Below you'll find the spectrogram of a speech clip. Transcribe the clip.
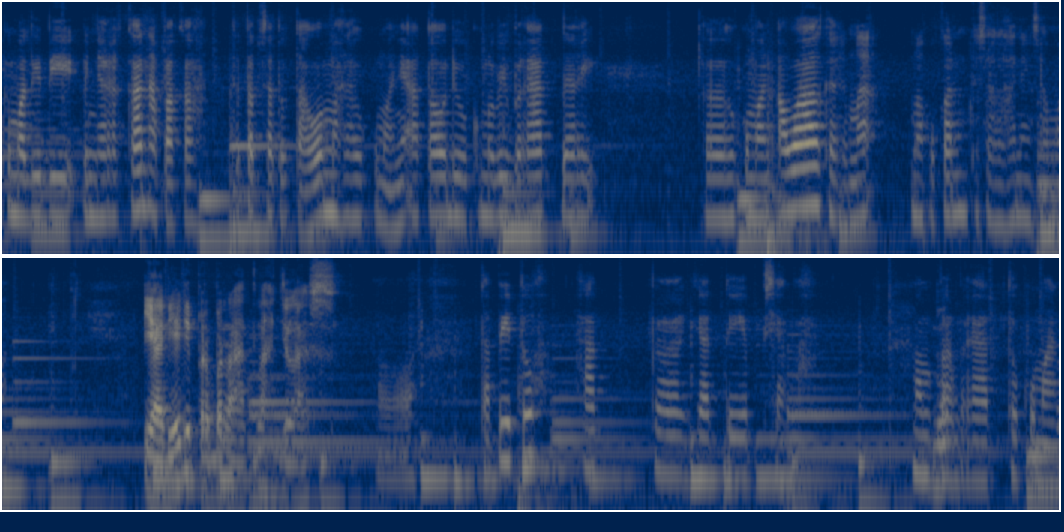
kembali dipenjarakan, apakah tetap satu tahun masa hukumannya atau dihukum lebih berat dari eh, hukuman awal karena melakukan kesalahan yang sama? ya dia diperberat lah jelas Oh, tapi itu hak prerogatif siapa? Memperberat hukuman.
